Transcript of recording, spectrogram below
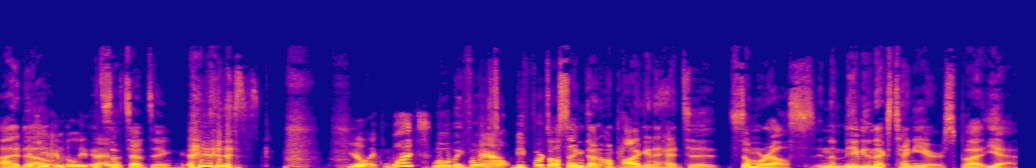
I know. If you can believe that. It's so tempting. You're like, what? well, before Now- it's, before it's all said and done, I'm probably gonna head to somewhere else in the maybe the next ten years. But yeah,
